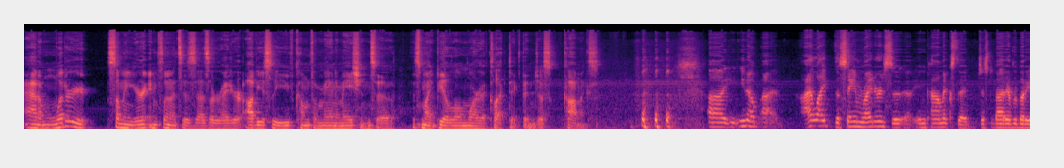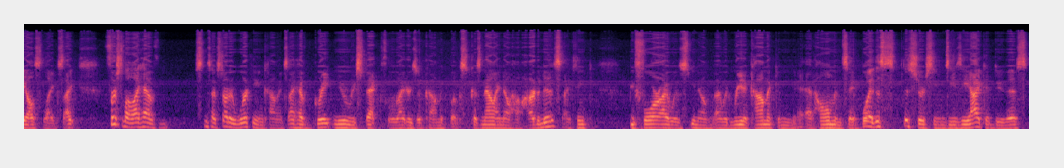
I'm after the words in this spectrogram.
Adam, what are some of your influences as a writer? Obviously, you've come from animation, so this might be a little more eclectic than just comics. uh, you know, I, I, like the same writers uh, in comics that just about everybody else likes. I, first of all, I have since I've started working in comics, I have great new respect for writers of comic books because now I know how hard it is. I think before I was, you know, I would read a comic and at home and say, boy, this this sure seems easy. I could do this.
